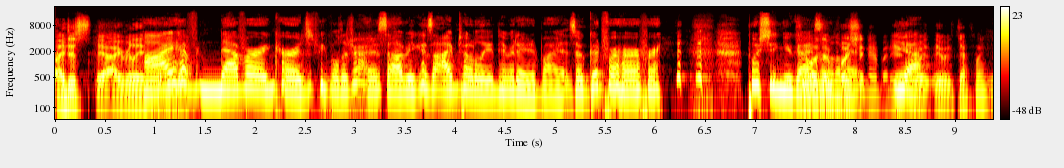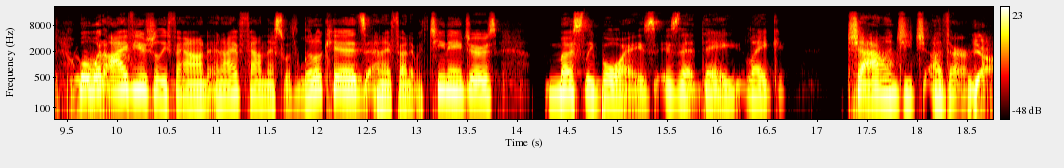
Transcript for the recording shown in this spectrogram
I just yeah, I really I that. have never encouraged people to try wasabi because I'm totally intimidated by it. So good for her for pushing you guys She a wasn't little pushing bit. it, but it, yeah. it, was, it was definitely really Well, what. I've usually found, and I've found this with little kids and I've found it with teenagers, mostly boys, is that they like challenge each other. yeah.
